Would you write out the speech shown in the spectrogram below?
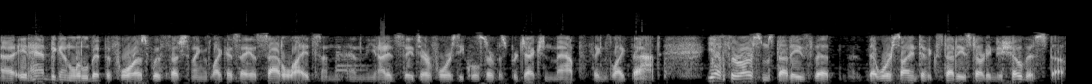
Uh, it had begun a little bit before us with such things, like I say, as satellites and, and the United States Air Force Equal Surface Projection Map, things like that. Yes, there are some studies that, that were scientific studies starting to show this stuff.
